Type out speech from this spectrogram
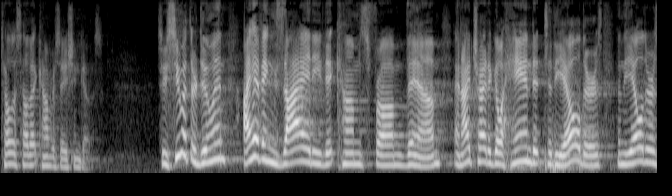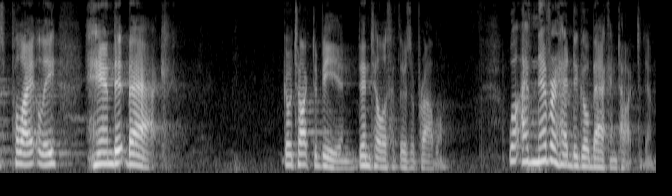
tell us how that conversation goes? So you see what they're doing? I have anxiety that comes from them, and I try to go hand it to the elders, and the elders politely hand it back. Go talk to B and then tell us if there's a problem. Well, I've never had to go back and talk to them.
